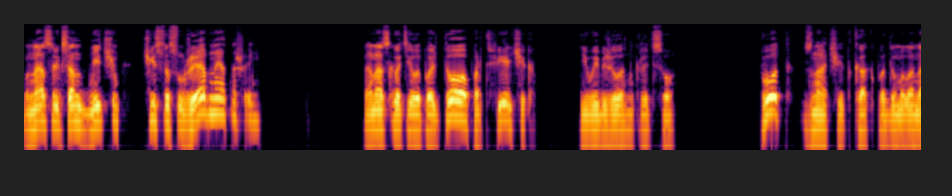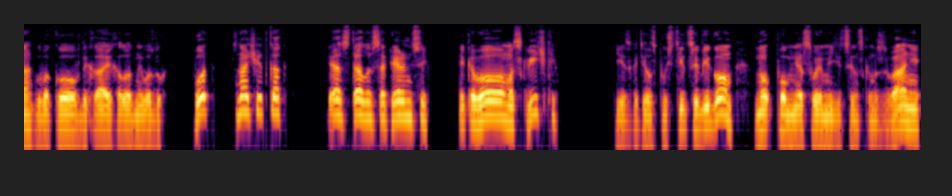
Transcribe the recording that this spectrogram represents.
У нас с Александром Дмитриевичем чисто служебные отношения. Она схватила пальто, портфельчик и выбежала на крыльцо. Вот, значит, как, — подумала она, глубоко вдыхая холодный воздух, — вот, значит, как я стала соперницей. И кого, москвички? Ей захотелось спуститься бегом, но, помня о своем медицинском звании,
